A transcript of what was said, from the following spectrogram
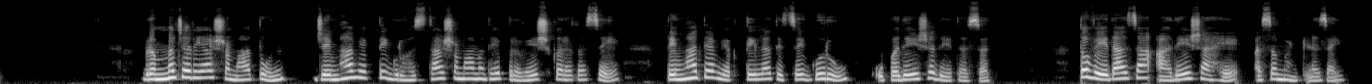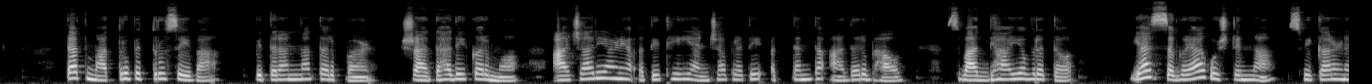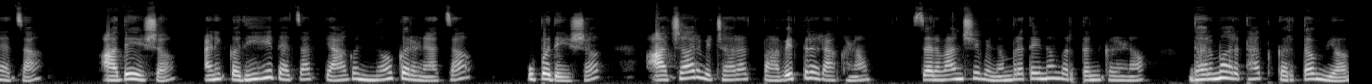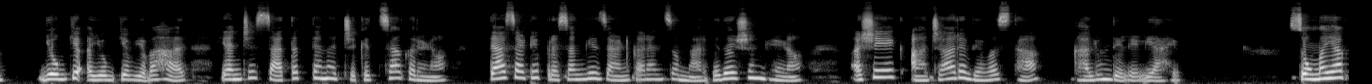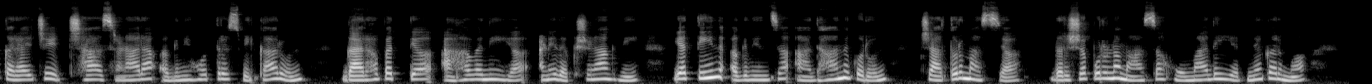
ब्रह्मचर्याश्रमातून जेव्हा व्यक्ती गृहस्थाश्रमामध्ये प्रवेश करत असे तेव्हा त्या व्यक्तीला तिचे गुरु उपदेश देत असत. तो वेदाचा आदेश आहे असं म्हटलं जाईल. त्यात मातृपितृसेवा पितरांना तर्पण श्राद्धादी कर्म आचार्य आणि अतिथी यांच्याप्रती अत्यंत आदरभाव स्वाध्याय व्रत या सगळ्या गोष्टींना स्वीकारण्याचा आदेश आणि कधीही त्याचा त्याग न करण्याचा उपदेश आचार विचारात पावित्र्य राखणं सर्वांशी विनम्रतेनं वर्तन करणं धर्म अर्थात कर्तव्य योग्य अयोग्य व्यवहार यांची सातत्यानं चिकित्सा करणं त्यासाठी प्रसंगी जाणकारांचं मार्गदर्शन घेणं अशी एक आचार व्यवस्था घालून दिलेली आहे. सोमयाग करायची इच्छा असणारा अग्निहोत्र स्वीकारून गार्हपत्य आहवनीय आणि दक्षिणाग्नी या तीन अग्नींचं आधान करून चातुर्मास्य दर्शपूर्ण मास होमादी यज्ञकर्म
